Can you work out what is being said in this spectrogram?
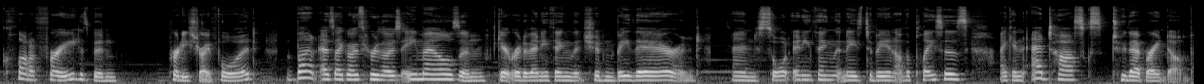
clutter free has been pretty straightforward. But as I go through those emails and get rid of anything that shouldn't be there and and sort anything that needs to be in other places, I can add tasks to that brain dump.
